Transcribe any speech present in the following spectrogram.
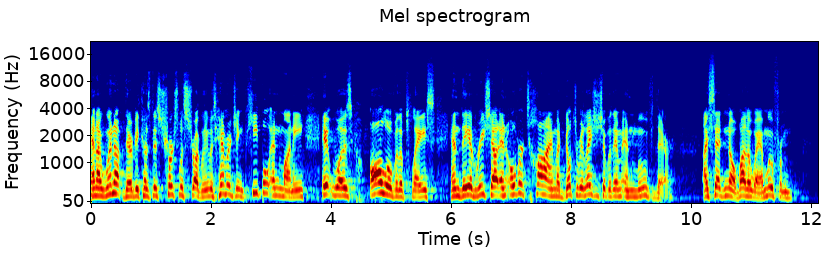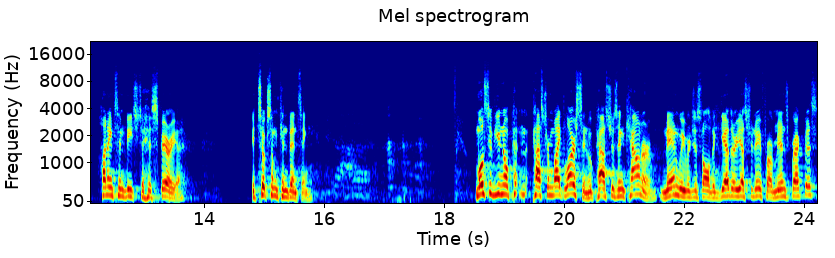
And I went up there because this church was struggling. It was hemorrhaging people and money. It was all over the place. And they had reached out. And over time, I'd built a relationship with them and moved there. I said, no, by the way, I moved from Huntington Beach to Hesperia. It took some convincing. Most of you know P- Pastor Mike Larson, who pastors Encounter. Men, we were just all together yesterday for our men's breakfast.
